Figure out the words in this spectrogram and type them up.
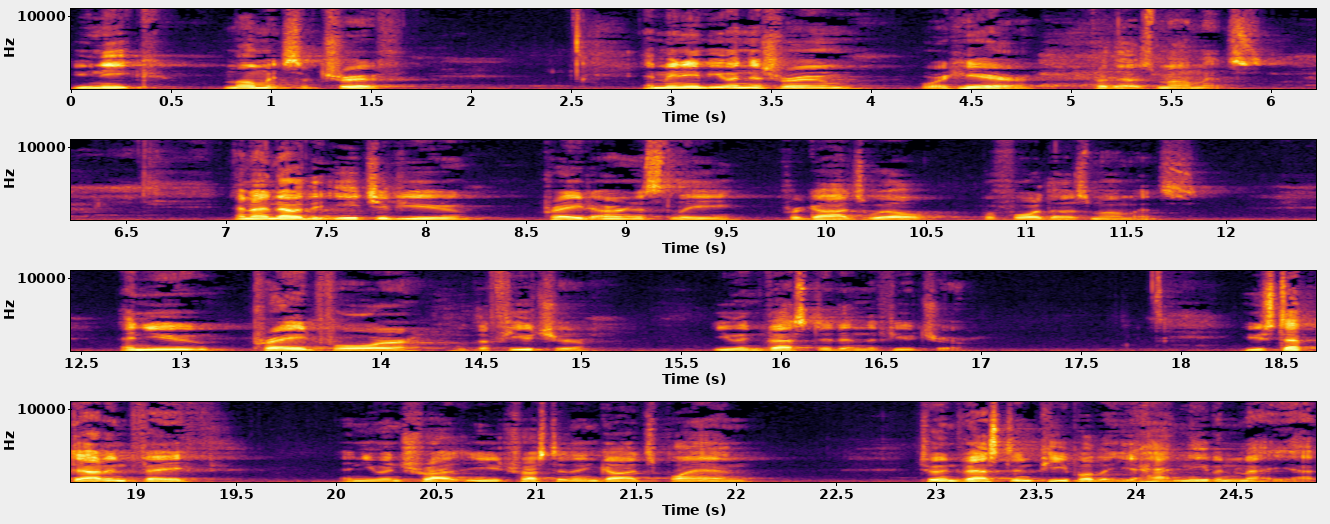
unique moments of truth. And many of you in this room were here for those moments. And I know that each of you prayed earnestly for God's will before those moments. And you prayed for the future you invested in the future. You stepped out in faith and you, entrust, you trusted in God's plan to invest in people that you hadn't even met yet.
